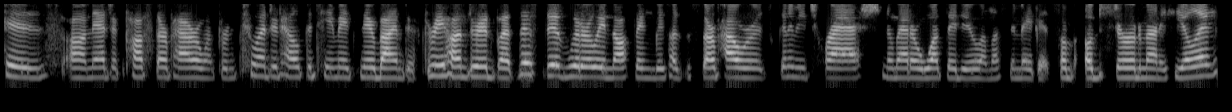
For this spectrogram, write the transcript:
his uh, magic puff star power went from 200 health to teammates nearby him to 300, but this did literally nothing because the star power is going to be trash no matter what they do unless they make it some absurd amount of healing.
